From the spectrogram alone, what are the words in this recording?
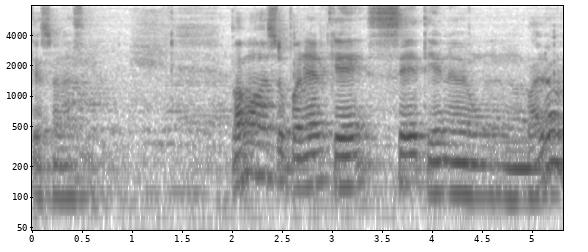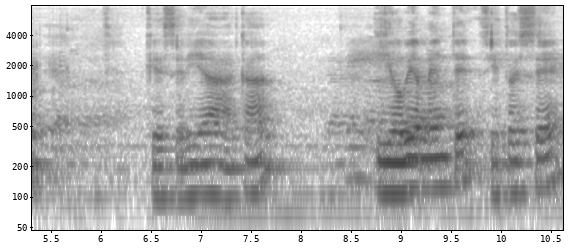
Que son así. Vamos a suponer que C tiene un valor, que sería acá, y obviamente si esto es C,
